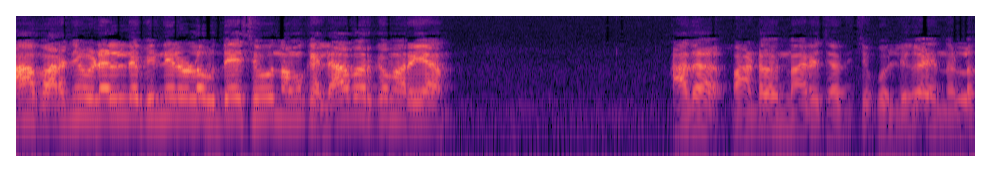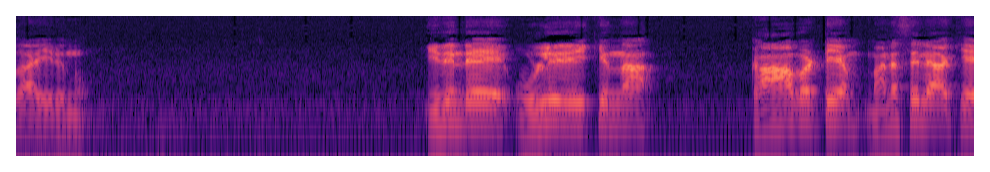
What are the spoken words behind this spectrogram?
ആ പറഞ്ഞു വിടലിന്റെ പിന്നിലുള്ള ഉദ്ദേശവും നമുക്ക് എല്ലാവർക്കും അറിയാം. അത് പാണ്ഡവന്മാരെ ചതിച്ചു കൊല്ലുക എന്നുള്ളതായിരുന്നു. ഇതിന്റെ ഉള്ളിലിരിക്കുന്ന കാപട്യം മനസ്സിലാക്കിയ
